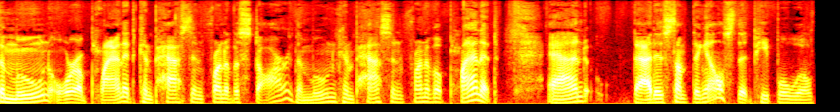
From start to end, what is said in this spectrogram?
the moon or a planet can pass in front of a star. The moon can pass in front of a planet. And that is something else that people will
